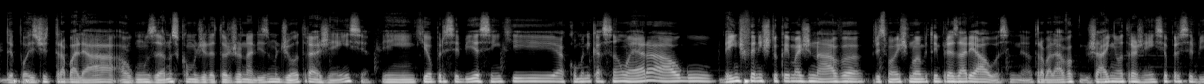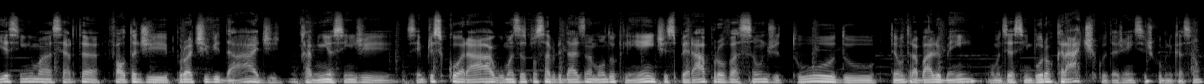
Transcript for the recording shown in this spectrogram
depois de trabalhar alguns anos como diretor de jornalismo de outra agência, em que eu percebi, assim, que a comunicação era algo bem diferente do que eu imaginava, principalmente no âmbito empresarial, assim, né? Eu trabalhava já em outra agência, eu percebi, assim, uma certa falta de proatividade, um caminho, assim, de sempre escorar algumas responsabilidades na mão do cliente, esperar a aprovação de tudo, ter um trabalho bem, vamos dizer assim, burocrático da agência de comunicação.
